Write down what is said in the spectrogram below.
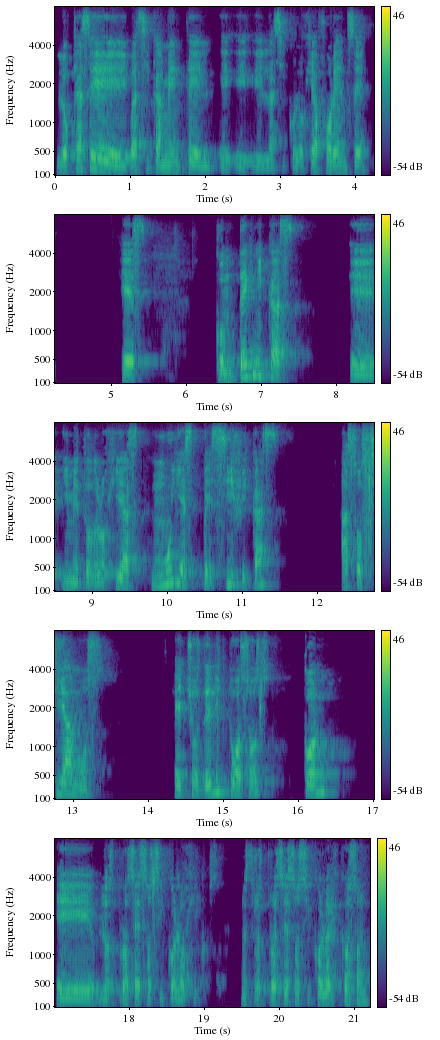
lo que hace básicamente eh, eh, la psicología forense es con técnicas eh, y metodologías muy específicas, asociamos hechos delictuosos con eh, los procesos psicológicos. Nuestros procesos psicológicos son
